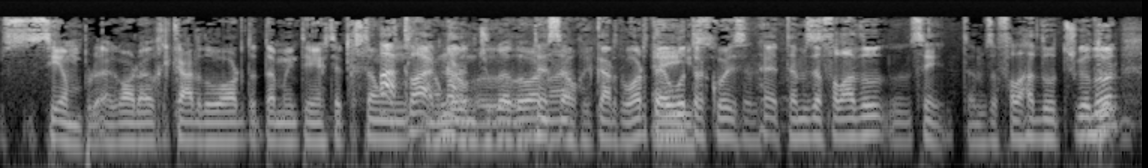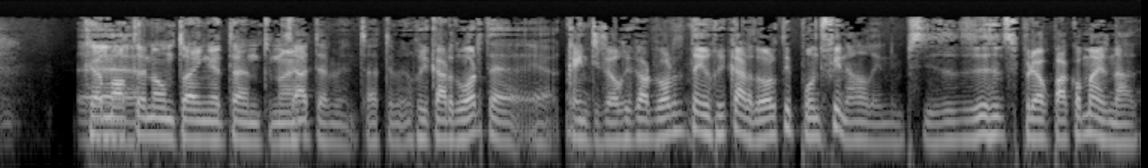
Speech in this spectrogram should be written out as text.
sempre. Agora, Ricardo Horta também tem esta questão, ah, claro, é um não, grande jogador. Atenção, não é? Ricardo Horta é, é outra coisa, né? Estamos a falar do, sim, estamos a falar de outro jogador. Do, Que a malta não tenha tanto, não é? Exatamente, exatamente. O Ricardo Horta, é, quem tiver o Ricardo Horta tem o Ricardo Horta e ponto final, e nem precisa de, de se preocupar com mais nada.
